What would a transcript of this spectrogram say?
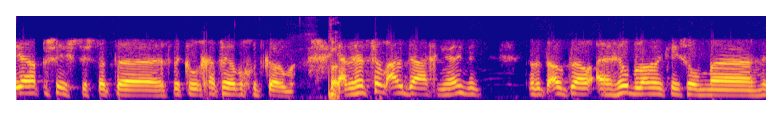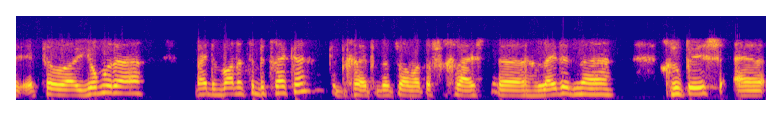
Ja, precies. Dus dat, eh, dat gaat helemaal goed komen. Ja, er zijn veel uitdagingen. hè. Ik denk dat het ook wel eh, heel belangrijk is om eh, veel jongeren bij de Wadden te betrekken. Ik heb begrepen dat het wel wat een vergrijsd ledengroep is. En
